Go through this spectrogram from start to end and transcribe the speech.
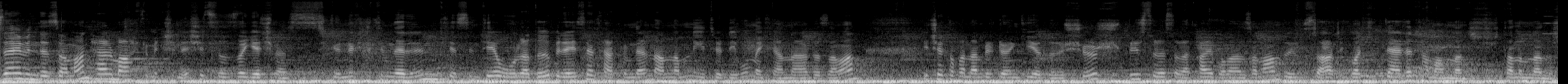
Cezaevinde zaman her mahkum için eşit hızla geçmez. Günlük ritimlerin kesintiye uğradığı bireysel takvimlerin anlamını yitirdiği bu mekanlarda zaman içe kapanan bir döngüye dönüşür. Bir süre sonra kaybolan zaman duygusu artık vakitlerde tamamlanır, tanımlanır.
